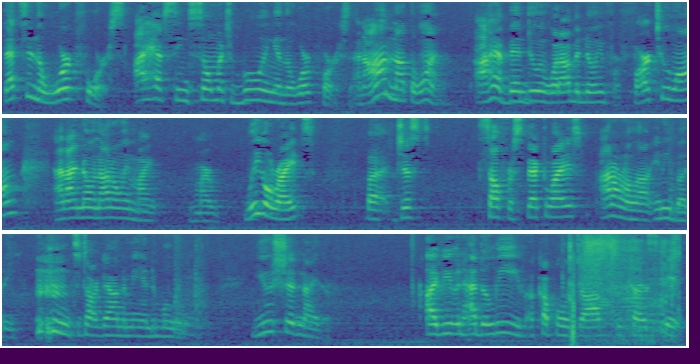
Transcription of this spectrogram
That's in the workforce. I have seen so much bullying in the workforce, and I'm not the one. I have been doing what I've been doing for far too long, and I know not only my my legal rights, but just self-respect wise, I don't allow anybody to talk down to me and to bully me. You shouldn't either. I've even had to leave a couple of jobs because it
